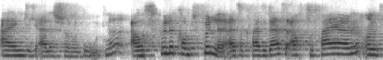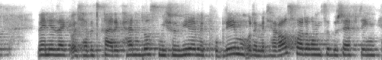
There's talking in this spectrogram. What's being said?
eigentlich alles schon gut? Ne? Aus Fülle kommt Fülle, also quasi das auch zu feiern und wenn ihr sagt, oh, ich habe jetzt gerade keine Lust, mich schon wieder mit Problemen oder mit Herausforderungen zu beschäftigen,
